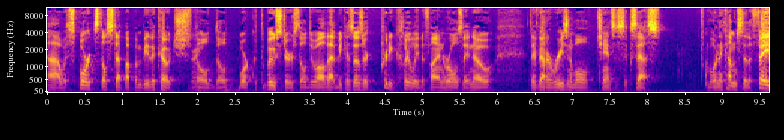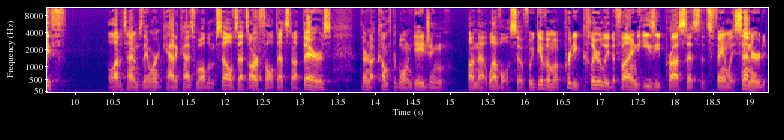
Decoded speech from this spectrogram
Uh, with sports, they'll step up and be the coach. They'll they'll work with the boosters. They'll do all that because those are pretty clearly defined roles. They know they've got a reasonable chance of success. But when it comes to the faith, a lot of times they weren't catechized well themselves. That's our fault. That's not theirs. They're not comfortable engaging on that level. So if we give them a pretty clearly defined, easy process that's family centered,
